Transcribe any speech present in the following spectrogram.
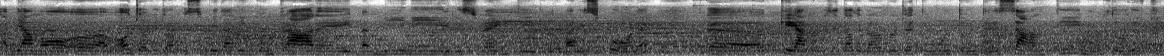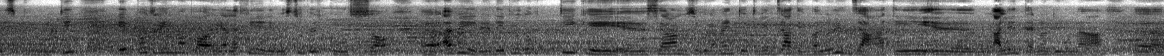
Abbiamo eh, oggi avuto la possibilità di incontrare i bambini e gli studenti delle varie scuole eh, che hanno presentato i loro progetti molto interessanti, molto ricchi di spunti e potremmo poi alla fine di questo percorso eh, avere dei prodotti che eh, saranno sicuramente utilizzati e valorizzati eh, all'interno di una eh,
